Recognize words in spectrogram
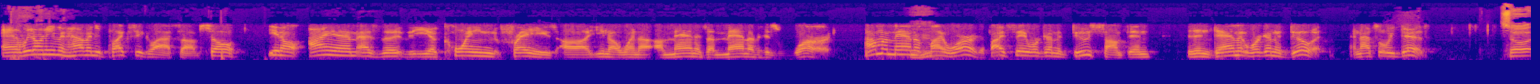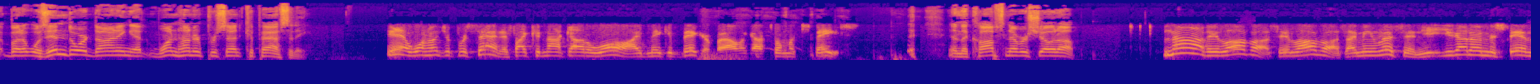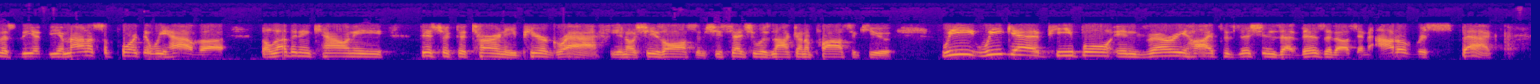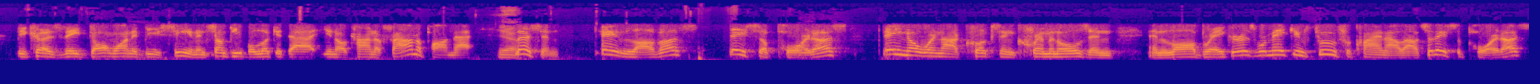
and we don't even have any plexiglass up. So you know, I am, as the the uh, coined phrase, uh, you know, when a, a man is a man of his word. I'm a man mm-hmm. of my word. If I say we're going to do something, then damn it, we're going to do it, and that's what we did. So, but it was indoor dining at 100% capacity. Yeah, 100%. If I could knock out a wall, I'd make it bigger, but I only got so much space. and the cops never showed up. No, they love us. They love us. I mean, listen, you, you got to understand this: the the amount of support that we have. Uh, the Lebanon County District Attorney, Pier Graf. You know, she's awesome. She said she was not going to prosecute. We we get people in very high positions that visit us, and out of respect, because they don't want to be seen. And some people look at that, you know, kind of frown upon that. Yeah. Listen, they love us. They support us they know we're not crooks and criminals and, and lawbreakers. We're making food for crying out loud. So they support us.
